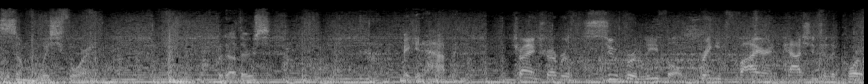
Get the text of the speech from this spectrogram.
some wish for it, but others make it happen. Try and Trevor is super lethal, bringing fire and passion to the court.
